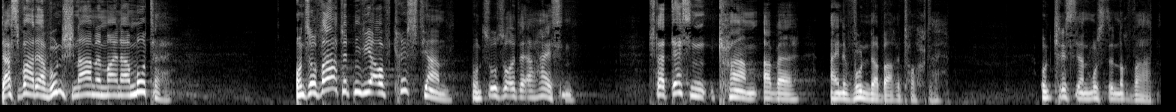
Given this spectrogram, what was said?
Das war der Wunschname meiner Mutter. Und so warteten wir auf Christian und so sollte er heißen. Stattdessen kam aber eine wunderbare Tochter. Und Christian musste noch warten.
